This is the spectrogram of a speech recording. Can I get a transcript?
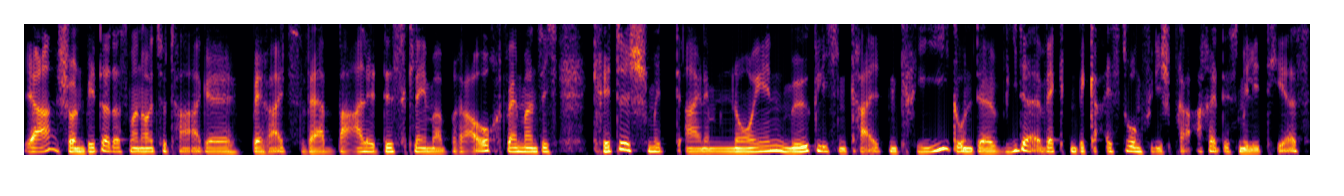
ja, schon bitter, dass man heutzutage bereits verbale Disclaimer braucht, wenn man sich kritisch mit einem neuen möglichen kalten Krieg und der wiedererweckten Begeisterung für die Sprache des Militärs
